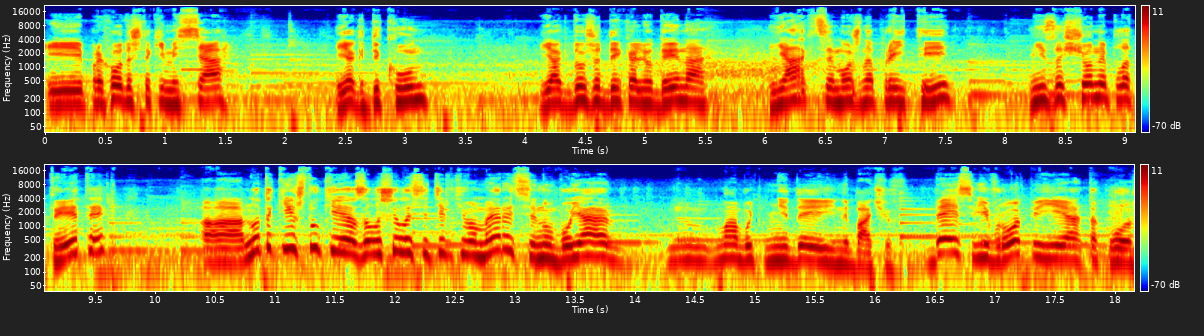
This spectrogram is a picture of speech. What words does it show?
І приходиш в такі місця, як дикун, як дуже дика людина. Як це можна прийти? Ні за що не платити. А, ну, такі штуки залишилися тільки в Америці, ну бо я, мабуть, ніде її не бачив. Десь в Європі є також,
